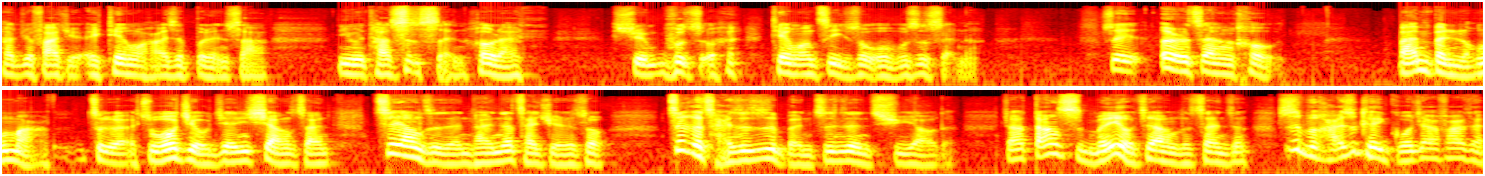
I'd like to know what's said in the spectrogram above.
他就发觉哎，天皇还是不能杀，因为他是神。后来。宣布说，天皇自己说我不是神了，所以二战后，坂本龙马这个左九间象山这样子人，人家才觉得说，这个才是日本真正需要的。假如当时没有这样的战争，日本还是可以国家发展。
